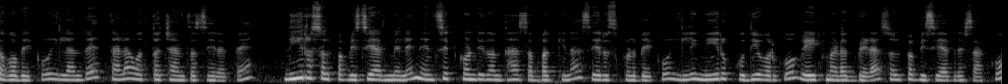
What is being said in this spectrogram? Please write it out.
ತಗೋಬೇಕು. ಇಲ್ಲಾಂದ್ರೆ ತಳ ಒತ್ತೋ ಚಾನ್ಸಸ್ ಇರುತ್ತೆ. ನೀರು ಸ್ವಲ್ಪ ಬಿಸಿ ಆದಮೇಲೆ ನೆನೆಸಿಟ್ಕೊಂಡಿರುವಂತಹ ಸಬ್ಬಕ್ಕಿನ ಸೇರಿಸ್ಕೊಳ್ಬೇಕು. ಇಲ್ಲಿ ನೀರು ಕುದಿಯೋವರೆಗೂ ವೆಯ್ಟ್ ಮಾಡೋದು ಬೇಡ. ಸ್ವಲ್ಪ ಬಿಸಿ ಆದರೆ ಸಾಕು.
